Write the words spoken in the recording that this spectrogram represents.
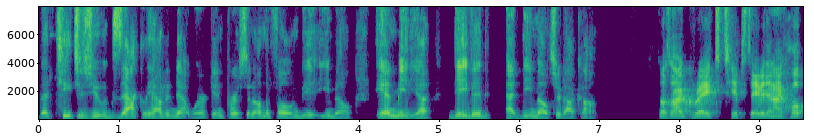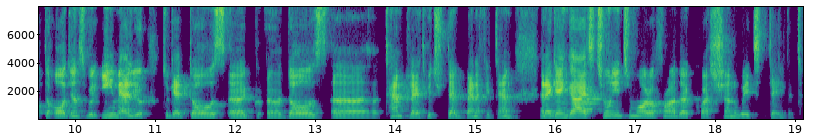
that teaches you exactly how to network in person on the phone via email and media, david at dmeltzer.com. Those are great tips, David, and I hope the audience will email you to get those uh, uh, those uh, templates which that benefit them. And again, guys, tune in tomorrow for another question with David.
